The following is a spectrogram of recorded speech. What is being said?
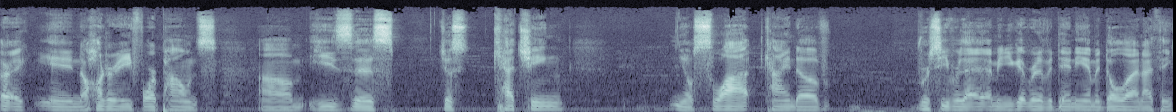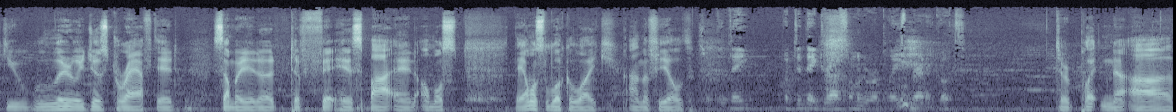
or in 184 pounds. Um, he's this just catching, you know, slot kind of receiver that I mean, you get rid of a Danny Amendola, and I think you literally just drafted somebody to, to fit his spot, and almost they almost look alike on the field. So did they, but did they draft someone to replace Brandin Cooks? To play, uh,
